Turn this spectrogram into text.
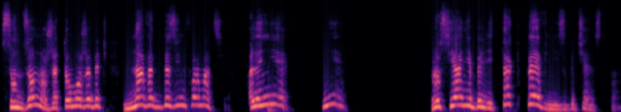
Sądzono, że to może być nawet dezinformacja, ale nie, nie. Rosjanie byli tak pewni zwycięstwa,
